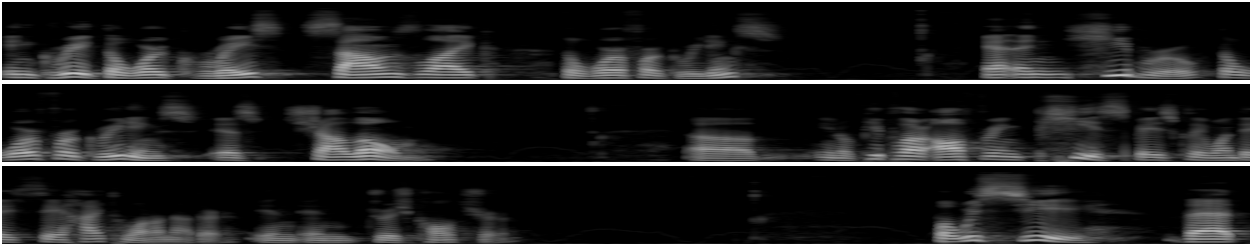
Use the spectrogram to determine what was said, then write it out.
in Greek, the word grace sounds like the word for greetings. And in Hebrew, the word for greetings is shalom. Uh, you know, people are offering peace basically when they say hi to one another in, in Jewish culture. But we see that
